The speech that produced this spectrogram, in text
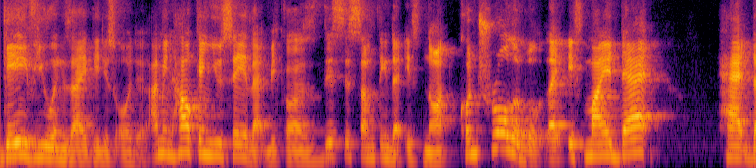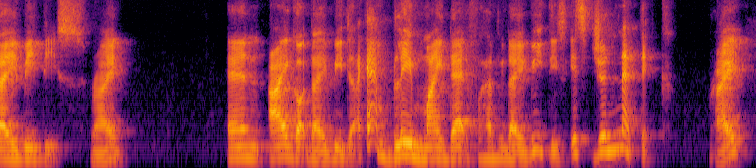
gave you anxiety disorder. I mean, how can you say that? Because this is something that is not controllable. Like if my dad had diabetes, right? And I got diabetes. I can't blame my dad for having diabetes. It's genetic, right?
